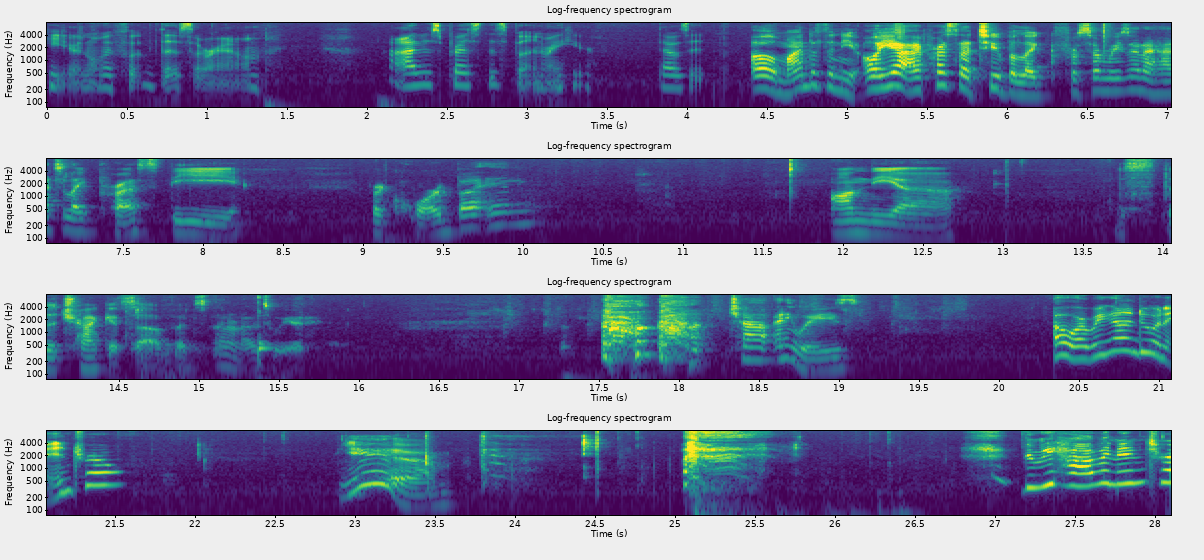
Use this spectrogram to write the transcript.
Here, let me flip this around. I just pressed this button right here. That was it. Oh, mine doesn't need. Oh yeah, I pressed that too, but like for some reason I had to like press the record button on the uh the, the track itself. It's I don't know, it's weird. Ciao. Anyways, Oh, are we gonna do an intro? yeah. Do we have an intro?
